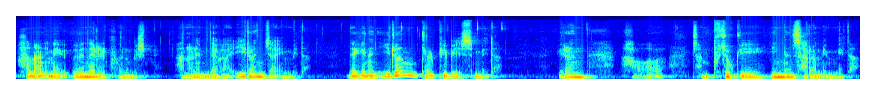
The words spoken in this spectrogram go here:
하나님의 은혜를 구하는 것입니다. 하나님 내가 이런 자입니다. 내게는 이런 결핍이 있습니다. 이런 아, 참 부족이 있는 사람입니다.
